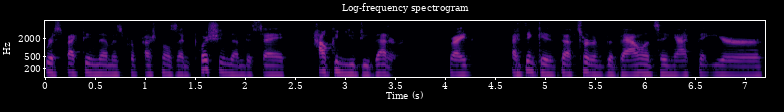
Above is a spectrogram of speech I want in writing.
respecting them as professionals and pushing them to say, how can you do better? Right. I think it, that's sort of the balancing act that you're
